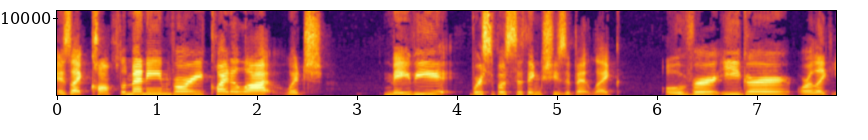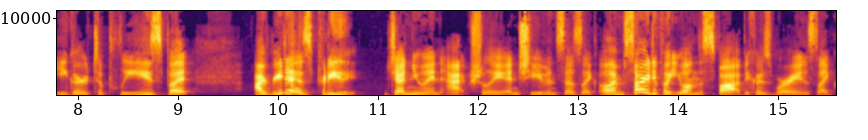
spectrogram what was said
is like complimenting Rory quite a lot, which maybe we're supposed to think she's a bit like over eager or like eager to please. But I read it as pretty genuine actually. And she even says, like, oh, I'm sorry to put you on the spot because Rory is like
